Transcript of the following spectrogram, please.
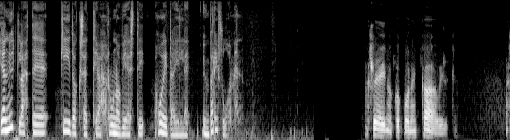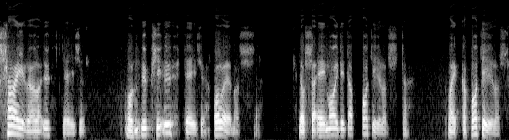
Ja nyt lähtee kiitokset ja runoviesti hoitajille ympäri Suomen. Seino Koponen Kaavilta sairaalayhteisö on yksi yhteisö olemassa, jossa ei moitita potilasta, vaikka potilas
